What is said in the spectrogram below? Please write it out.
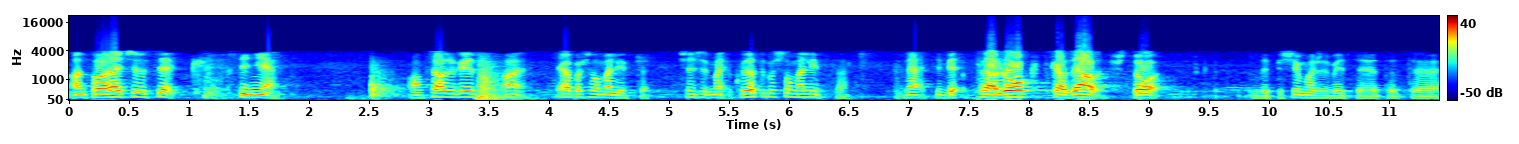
он поворачивался к стене. Он сразу говорит, я пошел молиться. Куда ты пошел молиться? Да, тебе пророк сказал, что запиши, может быть, этот э,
